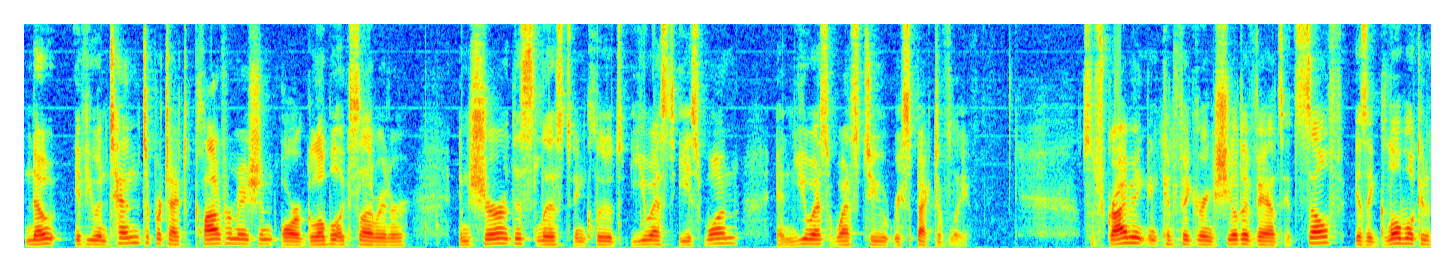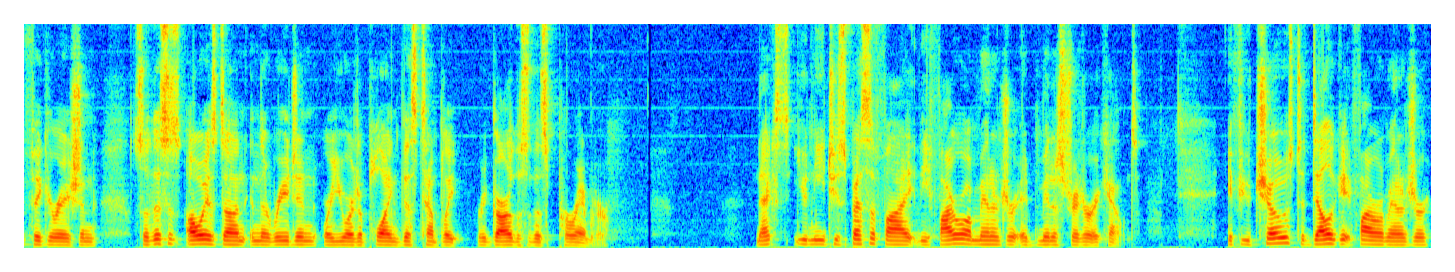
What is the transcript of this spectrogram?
Note, if you intend to protect CloudFront or Global Accelerator, ensure this list includes US East 1 and US West 2 respectively. Subscribing and configuring Shield Advanced itself is a global configuration, so this is always done in the region where you are deploying this template, regardless of this parameter. Next, you need to specify the Firewall Manager Administrator account. If you chose to delegate Firewall Manager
